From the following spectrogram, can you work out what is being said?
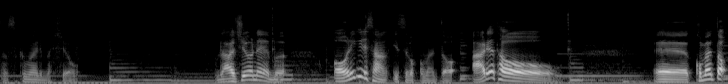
早速参りましょう。ラジオネームおにぎりさんいつもコメントありがとう、えー、コメント、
